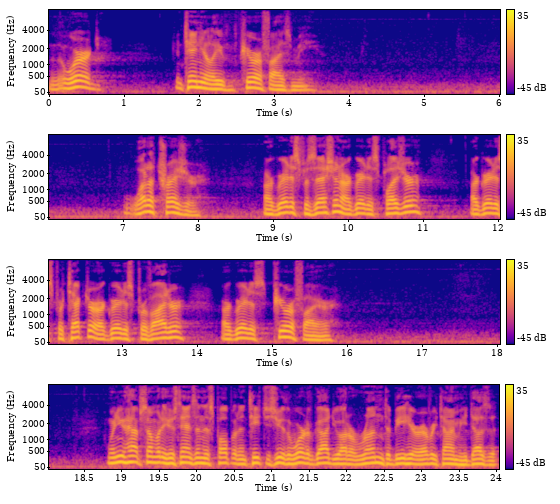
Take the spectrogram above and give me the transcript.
The Word continually purifies me. What a treasure. Our greatest possession, our greatest pleasure, our greatest protector, our greatest provider, our greatest purifier. When you have somebody who stands in this pulpit and teaches you the Word of God, you ought to run to be here every time he does it.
